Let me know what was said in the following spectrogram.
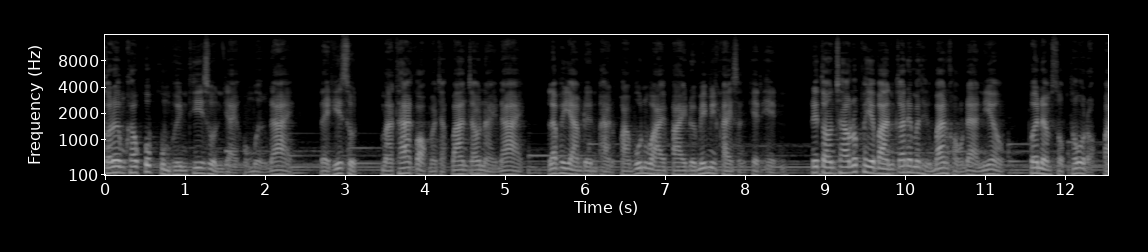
ก็เริ่มเข้าควบคุมพื้นที่ส่วนใหญ่ของเมืองได้ ในที่สุดมาท่าก็ออกมาจากบ้านเจ้านายได้ และพยายามเดินผ่านความวุ่นวายไป โดยไม่มีใครสังเกตเห็น ในตอนเช้ารถพยาบาลก็ได้มาถึงบ้านของแดเนียลเพื่อนำศพทั้งหมดออกไป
